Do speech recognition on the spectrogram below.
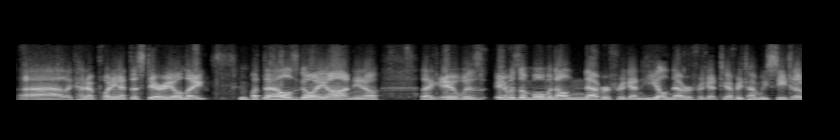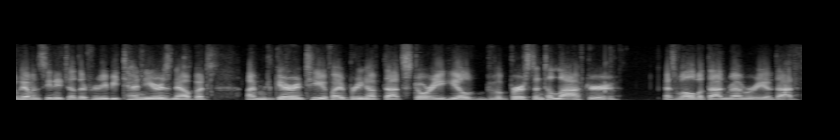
Ah, like kind of pointing at the stereo, like, what the hell is going on? You know, like it was, it was a moment I'll never forget. And he'll never forget. Too. Every time we see each other, we haven't seen each other for maybe ten years now, but I'm guarantee if I bring up that story, he'll burst into laughter as well with that memory of that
